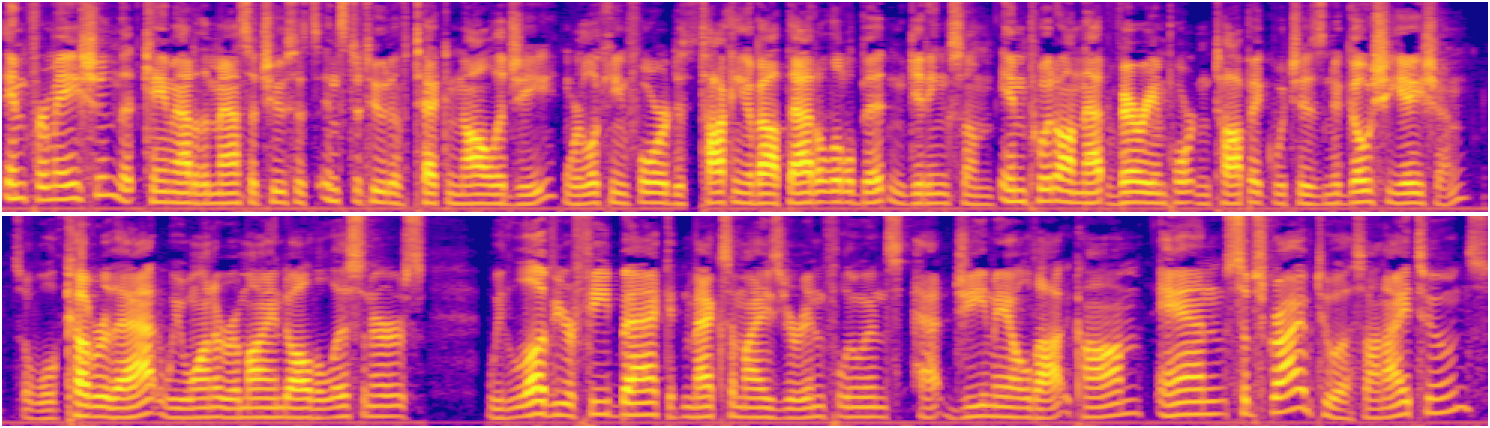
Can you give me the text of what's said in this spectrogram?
information that came out of the Massachusetts Institute of Technology. We're looking forward to talking about that a little bit and getting some input on that very important topic, which is negotiation. So we'll cover that. We want to remind all the listeners we love your feedback at maximizeyourinfluence at gmail.com and subscribe to us on iTunes.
